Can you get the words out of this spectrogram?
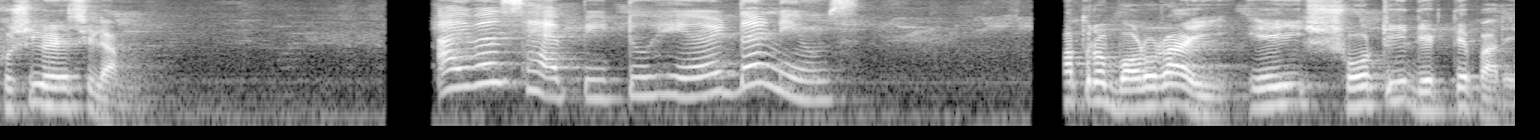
খুশি হয়েছিলাম। I was happy to hear the news মাত্র বড়রাই এই শোটি দেখতে পারে।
